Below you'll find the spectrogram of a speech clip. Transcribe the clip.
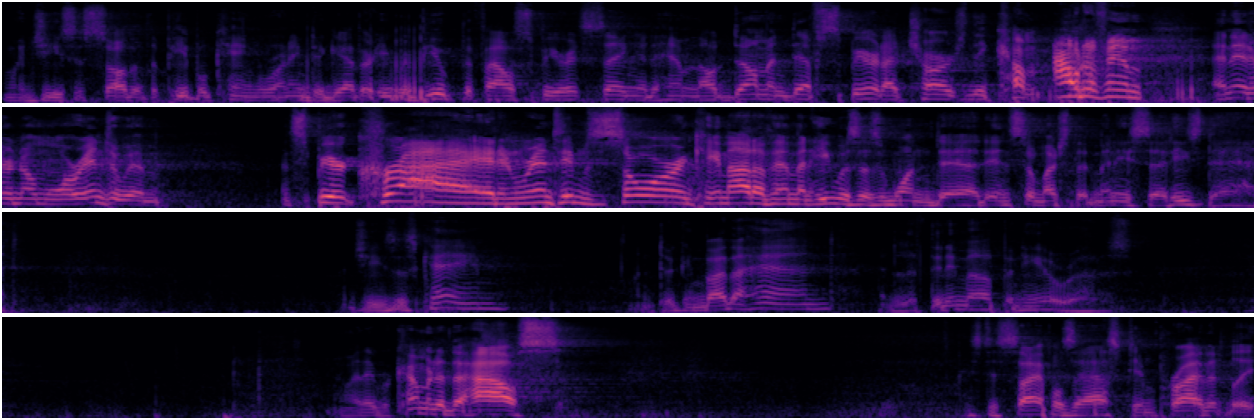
When Jesus saw that the people came running together, he rebuked the foul spirit, saying unto him, Thou dumb and deaf spirit, I charge thee, come out of him and enter no more into him. And spirit cried and rent him sore and came out of him, and he was as one dead, insomuch that many said, He's dead. And Jesus came and took him by the hand and lifted him up, and he arose. When they were coming to the house, his disciples asked him privately,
